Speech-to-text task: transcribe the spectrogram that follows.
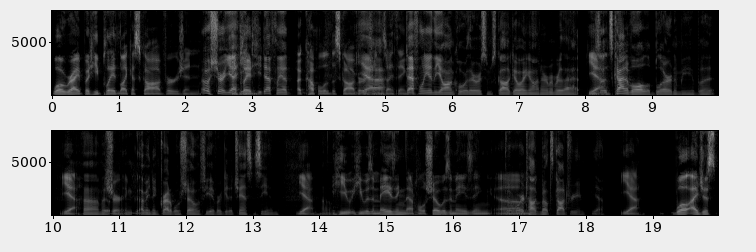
Well, right, but he played like a ska version. Oh, sure. Yeah, He he, he, definitely had. A couple of the ska versions, yeah, I think. definitely in the encore there was some ska going on. I remember that. Yeah. it's, it's kind of all a blur to me, but yeah, um, it- sure. I mean, incredible show if you ever get a chance to see him. Yeah, Um, he he was amazing. That whole show was amazing. But we're Um, talking about Ska Dream. Yeah. Yeah. Well, I just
